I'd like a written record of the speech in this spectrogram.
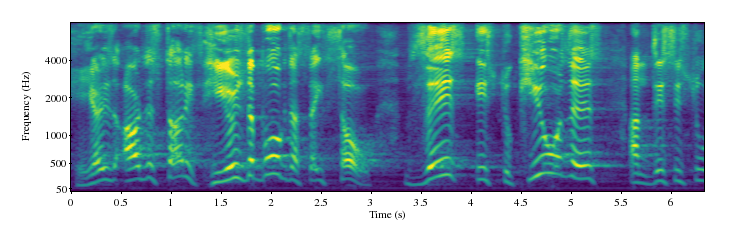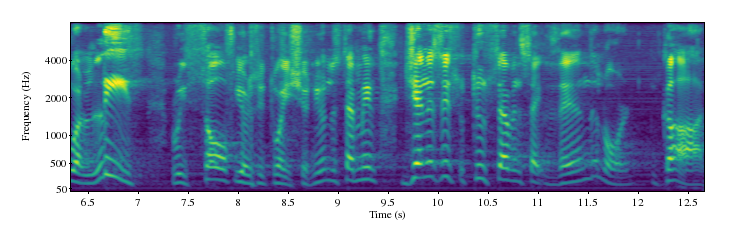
here are the studies. Here's the book that says so. This is to cure this, and this is to at least resolve your situation. You understand me? Genesis 2 7 says, Then the Lord God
